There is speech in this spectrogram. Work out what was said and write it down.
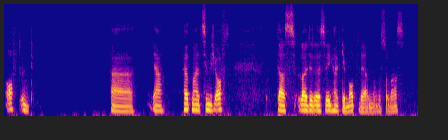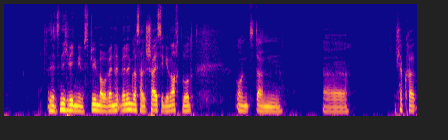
oft und äh, ja, hört man halt ziemlich oft, dass Leute deswegen halt gemobbt werden oder sowas. Also jetzt nicht wegen dem Stream, aber wenn, wenn irgendwas halt scheiße gemacht wird und dann äh, ich habe gerade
